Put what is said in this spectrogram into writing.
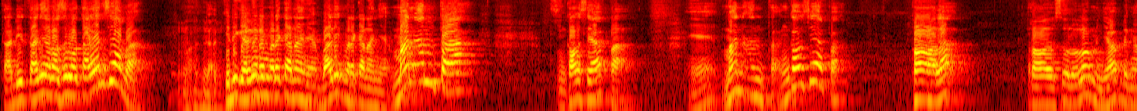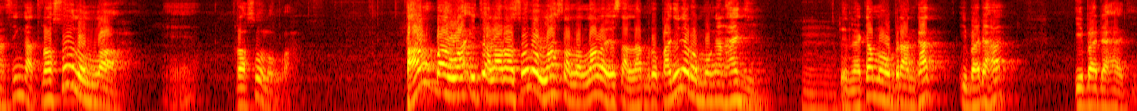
Tadi tanya Rasulullah kalian siapa? Jadi gara-gara mereka nanya, balik mereka nanya, man anta? Engkau siapa? Ya, man anta? Engkau siapa? Kala Rasulullah menjawab dengan singkat, Rasulullah. Ya, Rasulullah. Tahu bahwa itu adalah Rasulullah Sallallahu Alaihi Wasallam. Rupanya ini rombongan haji. Hmm. Dan mereka mau berangkat ibadah ibadah haji.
